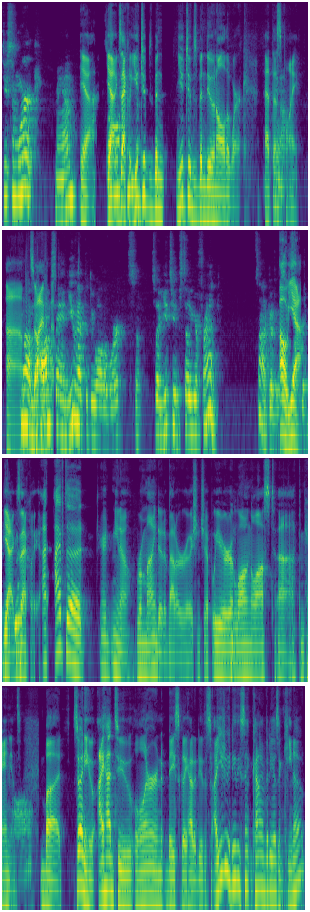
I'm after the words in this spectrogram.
Do some work, man. Yeah, It's yeah, exactly. you. YouTube's been YouTube's been doing all the work at this Yeah. point. Um, no, so no, I'm saying you have to do all the work, so so YouTube's still your friend. It's not a good. oh yeah, yeah, exactly. I, I have to uh, you know, reminded about our relationship. We were Mm. long lost uh, companions. Aw. But so, anywho, I had to learn basically how to do this. I usually do these kind of videos in Keynote,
